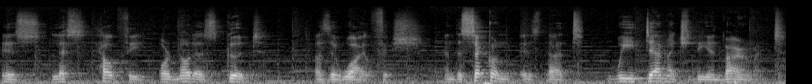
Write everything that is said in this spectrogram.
is less healthy or not as good as a wild fish. And the second is that we damage the environment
